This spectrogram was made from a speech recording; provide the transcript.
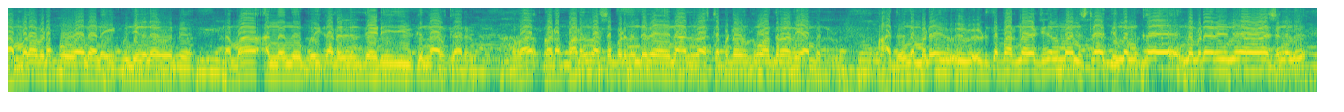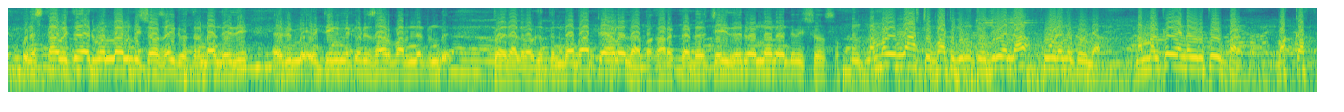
നമ്മൾ എവിടെ പോകാനാണ്? ഈ കുഞ്ഞുങ്ങളെ കൊണ്ട് നമ്മ അന്നു പോയി കടലിൽ തേടി ജീവിക്കുന്ന ആൾക്കാരാണ്. അപ്പൊ കടപ്പാടം നഷ്ടപ്പെടുന്നതിന്റെ വേദന അത് നഷ്ടപ്പെട്ടവർക്ക് മാത്രമേ അറിയാൻ പറ്റുള്ളൂ. അത് നമ്മുടെ ഇവിടുത്തെ ഭരണകക്ഷികൾ മനസ്സിലാക്കി നമുക്ക് നമ്മുടെ അവകാശങ്ങൾ പുനഃസ്ഥാപിച്ച് തരുമെന്നാണ് വിശ്വാസം. ഇരുപത്തിരണ്ടാം തീയതി ഒരു മീറ്റിംഗിലേക്ക് കൂടി സാർ പറഞ്ഞിട്ടുണ്ട്. തൊഴിലാളി വർഗത്തിന്റെ പാർട്ടിയാണല്ലോ. അപ്പൊ കറക്റ്റായിട്ട് ചെയ്തു തരുമെന്നാണ് എന്റെ വിശ്വാസം. നമ്മൾ ഒരു രാഷ്ട്രീയ പാർട്ടിക്കും എതിരല്ല കൂടെ നിൽക്കില്ല. നമ്മൾക്ക് വേണ്ട ഒരു തീർപ്പാണ്. വക്കഫ്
